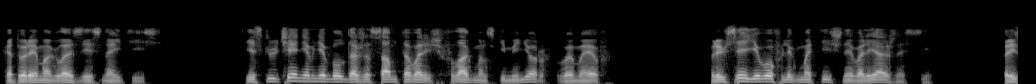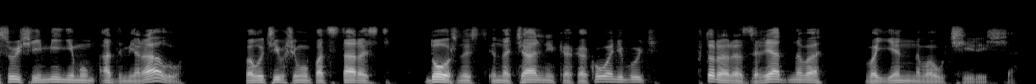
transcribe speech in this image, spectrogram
которая могла здесь найтись. Исключением не был даже сам товарищ флагманский минер ВМФ. При всей его флегматичной вальяжности, присущей минимум адмиралу, получившему под старость должность начальника какого-нибудь второразрядного военного училища.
